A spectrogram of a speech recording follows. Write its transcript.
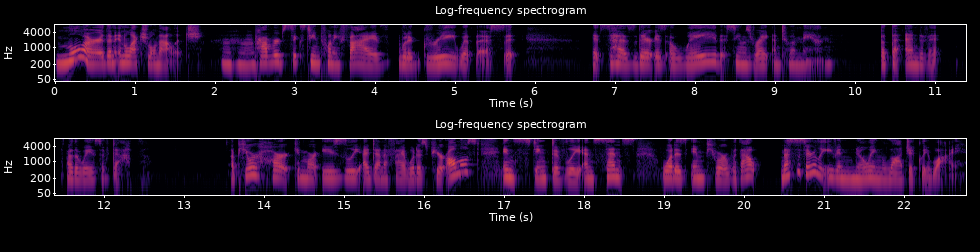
more than intellectual knowledge. Mm-hmm. Proverbs 16:25 would agree with this. It it says there is a way that seems right unto a man, but the end of it are the ways of death. A pure heart can more easily identify what is pure almost instinctively and sense what is impure without necessarily even knowing logically why.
